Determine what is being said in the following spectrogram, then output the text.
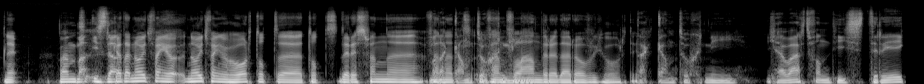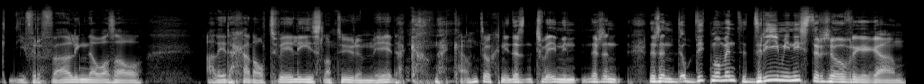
Nee. Want, Maar is Ik had dat... daar nooit van, nooit van gehoord tot, eh, tot de rest van, eh, van, dat het, van? Vlaanderen daarover gehoord heeft. Dat kan toch niet? Jij waart van die streek, die vervuiling, dat was al... Allee, dat gaat al twee legislaturen mee. Dat kan, dat kan toch niet? Er zijn, twee min- er, zijn, er zijn op dit moment drie ministers over gegaan.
